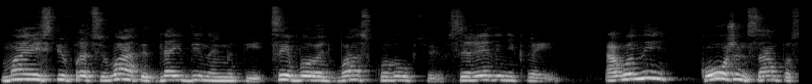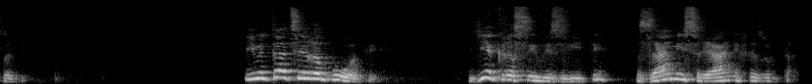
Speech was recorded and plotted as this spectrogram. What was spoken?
Мають співпрацювати для єдиної мети. Це боротьба з корупцією всередині країни. А вони кожен сам по собі. Імітація роботи. Є красиві звіти замість реальних результатів.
